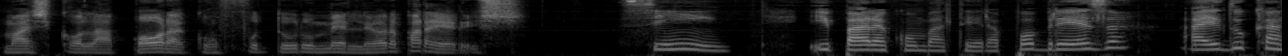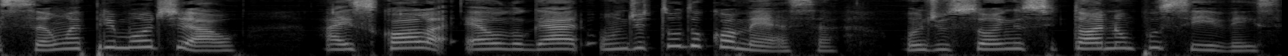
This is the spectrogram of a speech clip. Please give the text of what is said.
mas colabora com um futuro melhor para eles. Sim, e para combater a pobreza, a educação é primordial. A escola é o lugar onde tudo começa, onde os sonhos se tornam possíveis,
